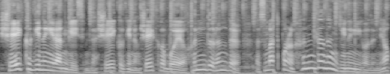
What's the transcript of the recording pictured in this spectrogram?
쉐이크 기능이라는 게 있습니다. 쉐이크 기능. 쉐이크가 뭐예요? 흔들 흔들. 스마트폰을 흔드는 기능이거든요.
